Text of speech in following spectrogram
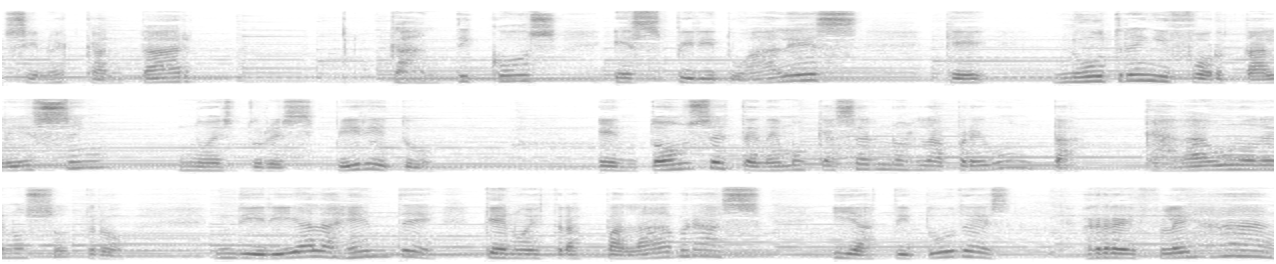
sino es cantar cánticos espirituales que nutren y fortalecen nuestro espíritu. Entonces tenemos que hacernos la pregunta, cada uno de nosotros, diría la gente que nuestras palabras y actitudes reflejan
